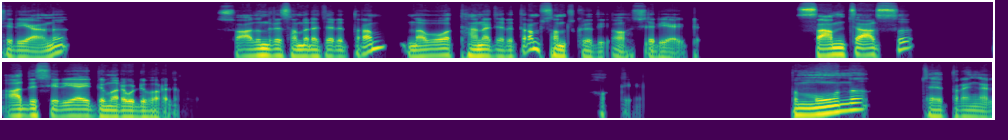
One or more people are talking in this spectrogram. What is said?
ശരിയാണ്. സ്വാതന്ത്ര്യ സമര ചരിത്രം നവോത്ഥാന ചരിത്രം സംസ്കൃതി. ഓ ശരിയായിട്ട്. സാം ചാൾസ് ആദ്യം ശരിയായിട്ട് മറുപടി പറഞ്ഞു. ഓക്കെ. ഇപ്പം മൂന്ന് ചരിത്രങ്ങൾ.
